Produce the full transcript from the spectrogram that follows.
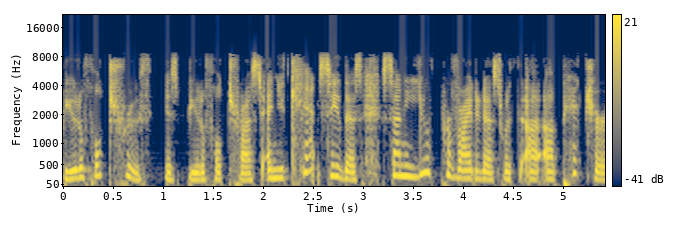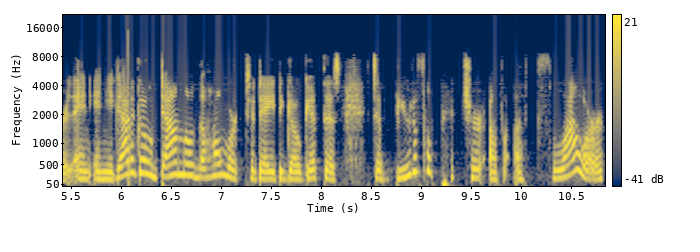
beautiful truth is beautiful trust. And you can't see this. Sunny, you've provided us with a, a picture and, and you got to go download the homework today to go get this. It's a beautiful picture of a flower.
